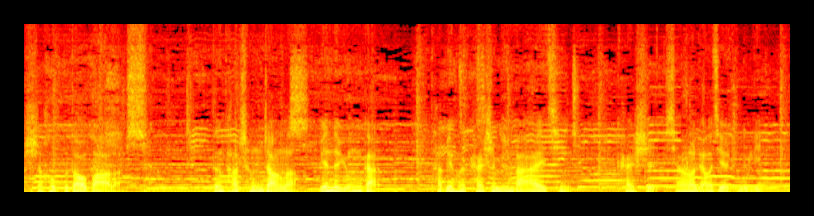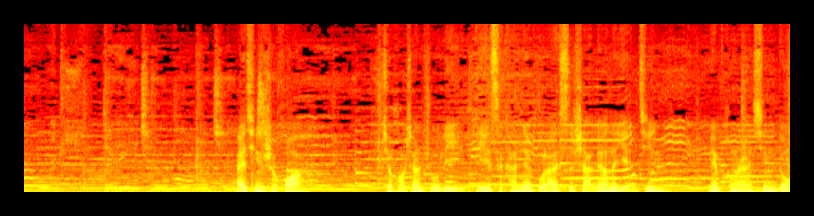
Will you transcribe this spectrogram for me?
时候不到罢了。等他成长了，变得勇敢，他便会开始明白爱情，开始想要了解朱莉。爱情是花，就好像朱莉第一次看见布莱斯闪亮的眼睛，便怦然心动。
